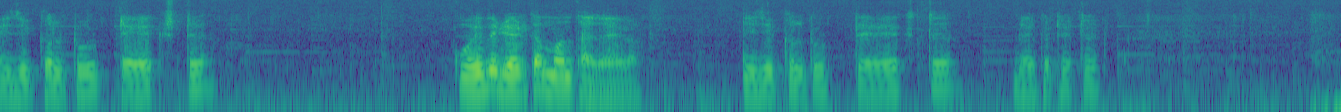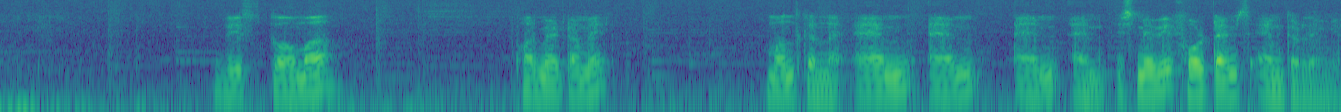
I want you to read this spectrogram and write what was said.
इज़ इक्वल टू टेक्स्ट कोई भी डेट का मंथ आ जाएगा। Is equal to text bracketed this comma format हमें मंथ करना है। एम एम एम एम इसमें भी फोर टाइम्स एम कर देंगे।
